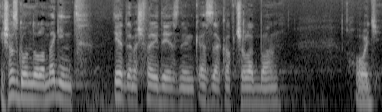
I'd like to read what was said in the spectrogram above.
És azt gondolom, megint érdemes felidéznünk ezzel kapcsolatban, hogy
